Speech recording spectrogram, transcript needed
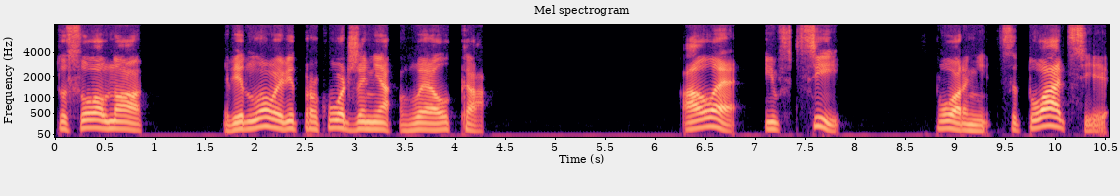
стосовно відмови від проходження ВЛК. Але і в цій спорній ситуації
